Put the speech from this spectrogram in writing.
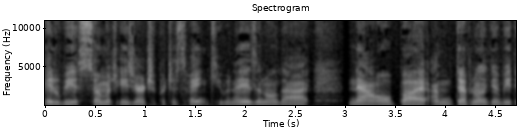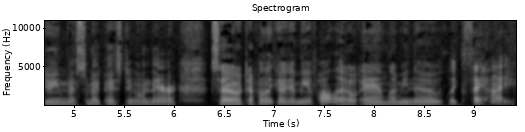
it'll be so much easier to participate in Q and A's and all that now. But I'm definitely gonna be doing most of my posting on there. So definitely go give me a follow and let me know. Like say hi.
